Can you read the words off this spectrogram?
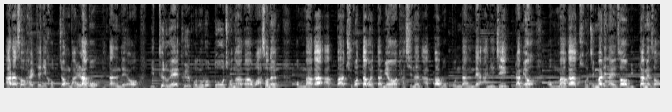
알아서 할 테니 걱정 말라고 했다는데요. 이틀 후에 그 번호로 또 전화가 와서는 엄마가 아빠 죽었다고 했다며 다시는 아빠 못 본다는데 아니지? 라며 엄마가 거짓말이나 해서 밉다면서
